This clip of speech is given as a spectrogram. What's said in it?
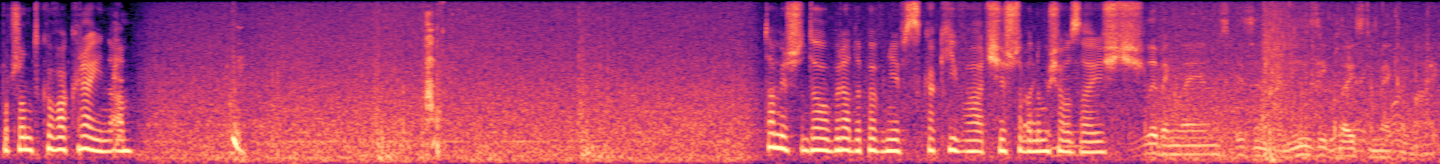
początkowa kraina. Tam jeszcze do obrady pewnie wskakiwać, jeszcze będę musiał zejść. Living Lands isn't an easy place to make a life,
